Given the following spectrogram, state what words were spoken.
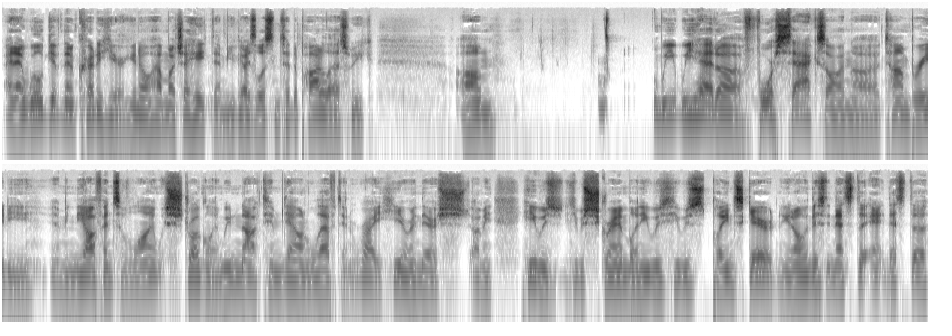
And I will give them credit here. You know how much I hate them. You guys listened to the pod last week. Um, we we had uh, four sacks on uh, Tom Brady. I mean, the offensive line was struggling. We knocked him down left and right, here and there. I mean, he was he was scrambling. He was he was playing scared. You know, and this and that's the that's the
